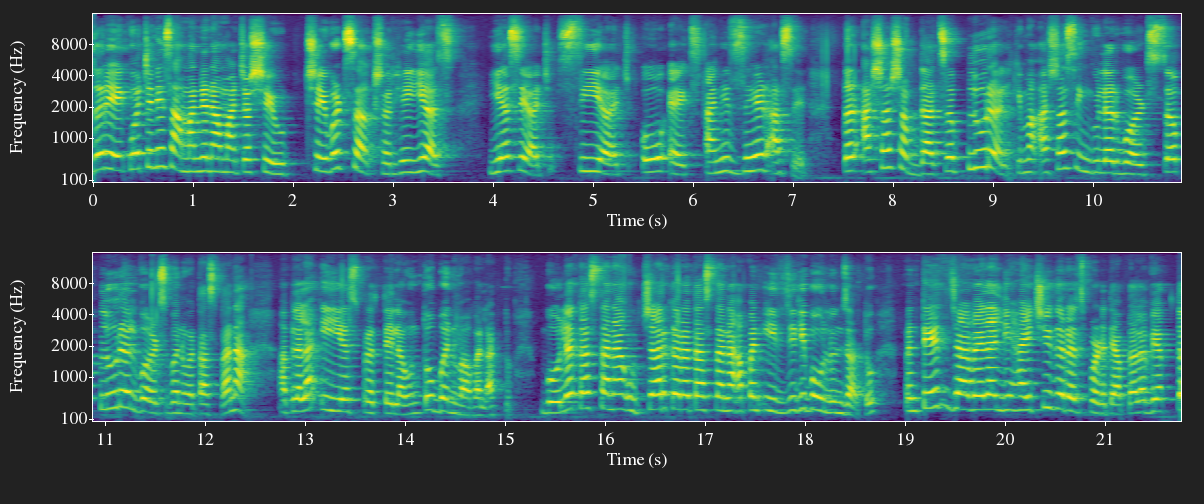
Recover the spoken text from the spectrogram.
जर एकवचनी सामान्य नामाच्या शेवट शेवटचं अक्षर हे S S H C H O X आणि झेड असेल तर अशा शब्दाचं प्लुरल किंवा अशा सिंग्युलर वर्ड्सचं प्लुरल वर्ड्स बनवत असताना आपल्याला ई एस प्रत्यय लावून तो बनवावा लागतो. बोलत असताना उच्चार करत असताना आपण इझिली बोलून जातो. पण तेच ज्या वेळेला लिहायची गरज पडते आपल्याला व्यक्त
